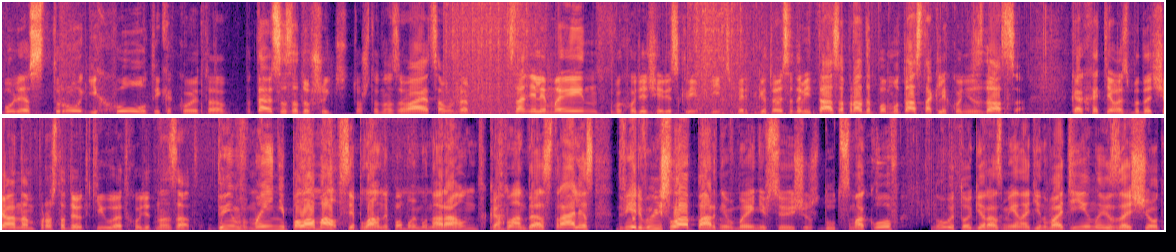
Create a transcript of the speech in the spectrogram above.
более строгий холд и какой-то... Пытаются задушить, то, что называется. Уже заняли мейн, выходят через сикрет и теперь готовятся давить Таза. Правда, по-моему, Таз так легко не сдастся. как хотелось бы датчанам, просто дает килл и отходит назад. Дым в мейне поломал все планы, по-моему, на раунд команды Astralis. Дверь вышла, парни в мейне все еще ждут смоков. Ну, в итоге размен один в один, и за счет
